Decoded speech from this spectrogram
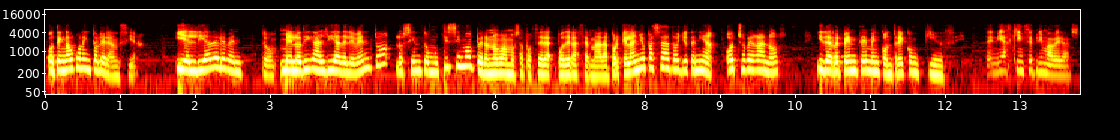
o tenga alguna intolerancia y el día del evento me lo diga el día del evento, lo siento muchísimo, pero no vamos a poder, hacer nada. Porque el año pasado yo tenía 8 veganos y de repente me encontré con 15. Tenías 15 primaveras.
